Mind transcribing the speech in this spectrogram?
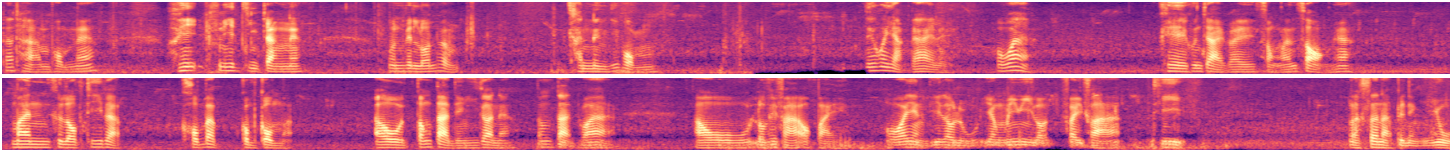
ถ้าถามผมนะ เฮ้ย นี่จริงจังนะ มันเป็นรถแบบ คันหนึ่งที่ผม เรียกว่าอยากได้เลย เพราะว่า เคคุณจ่ายไปสองล้านสองนะมันคือรถที่แบบครบแบบกลมๆอะ่ะ เอาต้องตัดอย่างนี้ก่อนนะ ต้องตัดว่าเอารถไฟฟ้าออกไป เพราะว่าอย่างที่เรารู้ยังไม่มีรถไฟฟ้าที่ ลักษณะเป็นอย่างนี้อยู่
